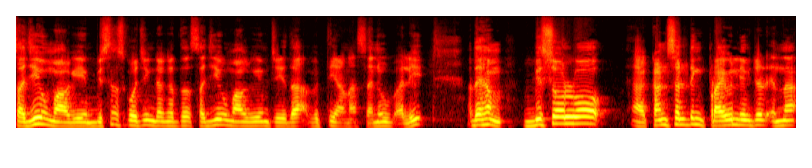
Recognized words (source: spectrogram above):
സജീവമാകുകയും ബിസിനസ് കോച്ചിംഗ് രംഗത്ത് സജീവമാകുകയും ചെയ്ത വ്യക്തിയാണ് സനൂപ് അലി അദ്ദേഹം ബിസോൾവോ കൺസൾട്ടിംഗ് പ്രൈവറ്റ് ലിമിറ്റഡ് എന്ന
